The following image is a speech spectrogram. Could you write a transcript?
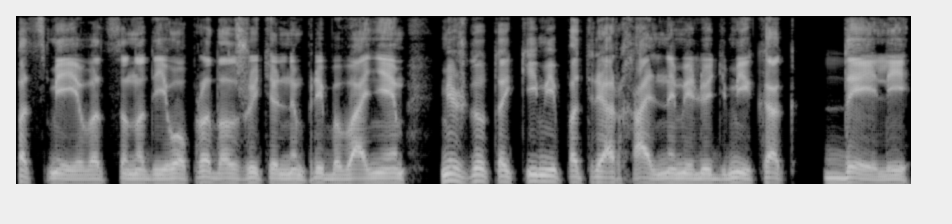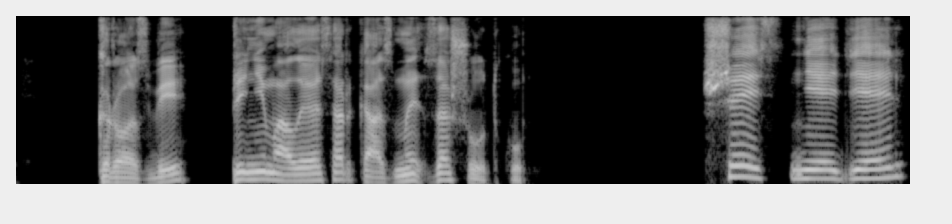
подсмеиваться над его продолжительным пребыванием между такими патриархальными людьми, как Дели. Кросби принимал ее сарказмы за шутку. «Шесть недель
